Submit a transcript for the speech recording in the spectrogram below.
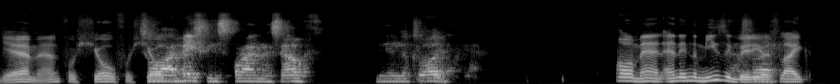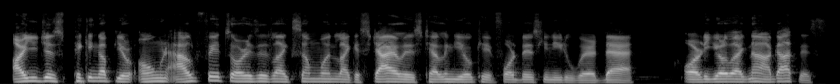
Yeah, man, for sure, for sure. So I basically inspire myself in the clothes. Oh man, and in the music That's videos, right. like, are you just picking up your own outfits, or is it like someone like a stylist telling you, okay, for this you need to wear that, or do you're like, nah, I got this,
